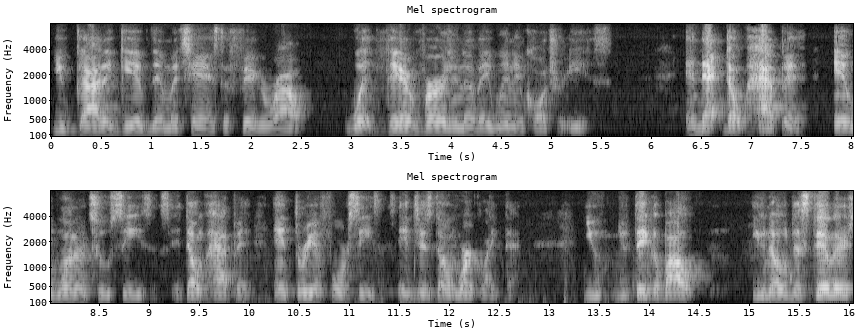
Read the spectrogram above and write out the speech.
you gotta give them a chance to figure out what their version of a winning culture is. And that don't happen in one or two seasons. It don't happen in three or four seasons. It just don't work like that. You you think about, you know, the Steelers.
